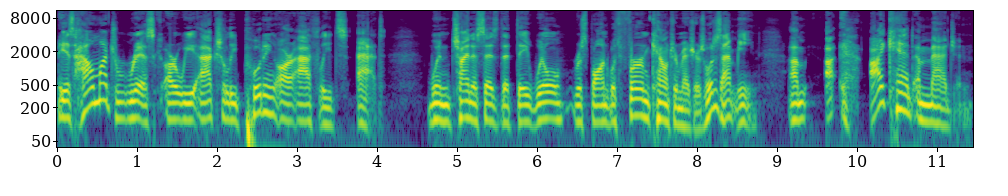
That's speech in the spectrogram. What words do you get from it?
is how much risk are we actually putting our athletes at when China says that they will respond with firm countermeasures? What does that mean? Um, I, I can't imagine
